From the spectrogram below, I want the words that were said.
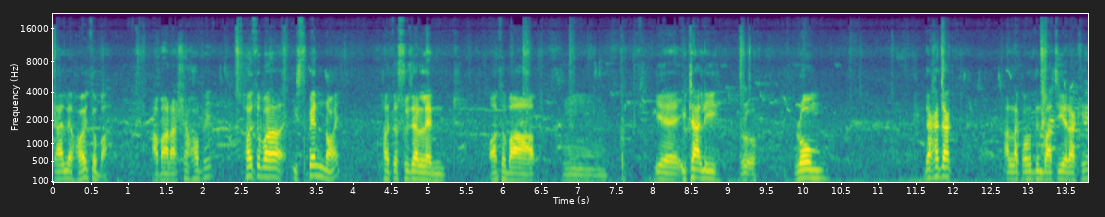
তাহলে হয়তো বা আবার আসা হবে। হয়তো বা স্পেন নয় হয়তো সুইজারল্যান্ড অথবা ইয়ে, ইটালি রোম। দেখা যাক আল্লাহ কতদিন বাঁচিয়ে রাখে।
